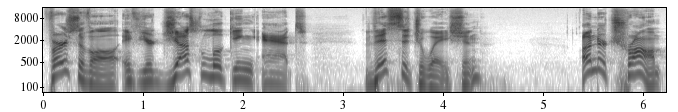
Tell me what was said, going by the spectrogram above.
First of all, if you're just looking at this situation, under Trump,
